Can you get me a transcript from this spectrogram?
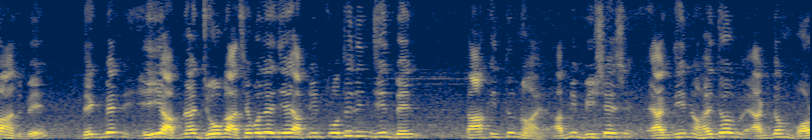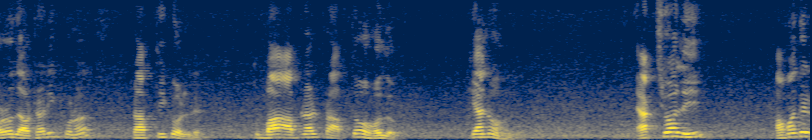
বাঁধবে, দেখবেন এই আপনার যোগ আছে বলে যে আপনি প্রতিদিন জিতবেন। তা কিন্তু নয়। আপনি বিশেষ একদিন হয়তো একদম বড় লটারি কোনো প্রাপ্তি করলেন বা আপনার প্রাপ্ত হলো। কেন হলো? অ্যাকচুয়ালি আমাদের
